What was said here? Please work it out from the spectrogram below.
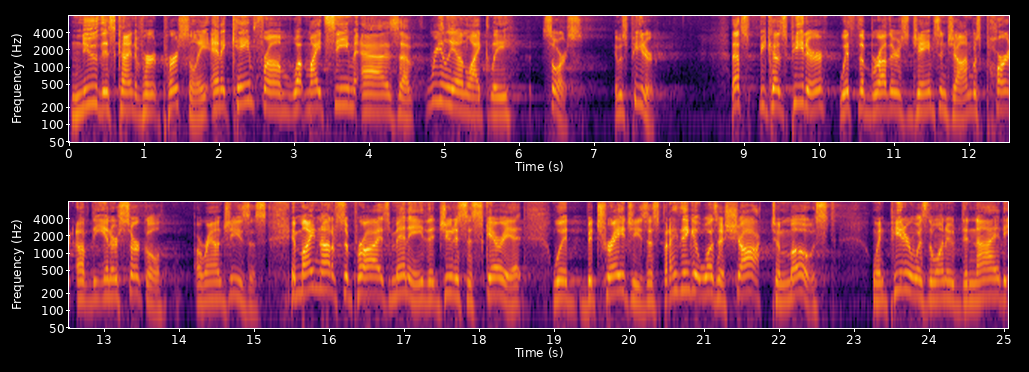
knew this kind of hurt personally, and it came from what might seem as a really unlikely source. It was Peter. That's because Peter, with the brothers James and John, was part of the inner circle around Jesus. It might not have surprised many that Judas Iscariot would betray Jesus, but I think it was a shock to most when Peter was the one who denied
